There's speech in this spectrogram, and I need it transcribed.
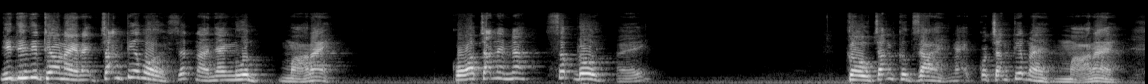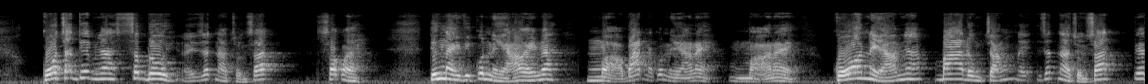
Như tiếng tiếp theo này lại chẵn tiếp rồi. Rất là nhanh luôn. Mở này. Có chẵn em nhá, sấp đôi. Đấy cầu chẵn cực dài. Lại có chẵn tiếp này, mở này. Có chẵn tiếp nhá, sấp đôi. Đấy, rất là chuẩn xác. Sóc này. Tiếng này thì có nẻ em nhá? Mở bát là có nẻ này, mở này. Có nẻ nhá? Ba đồng trắng. Đấy, rất là chuẩn xác. Tiếp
